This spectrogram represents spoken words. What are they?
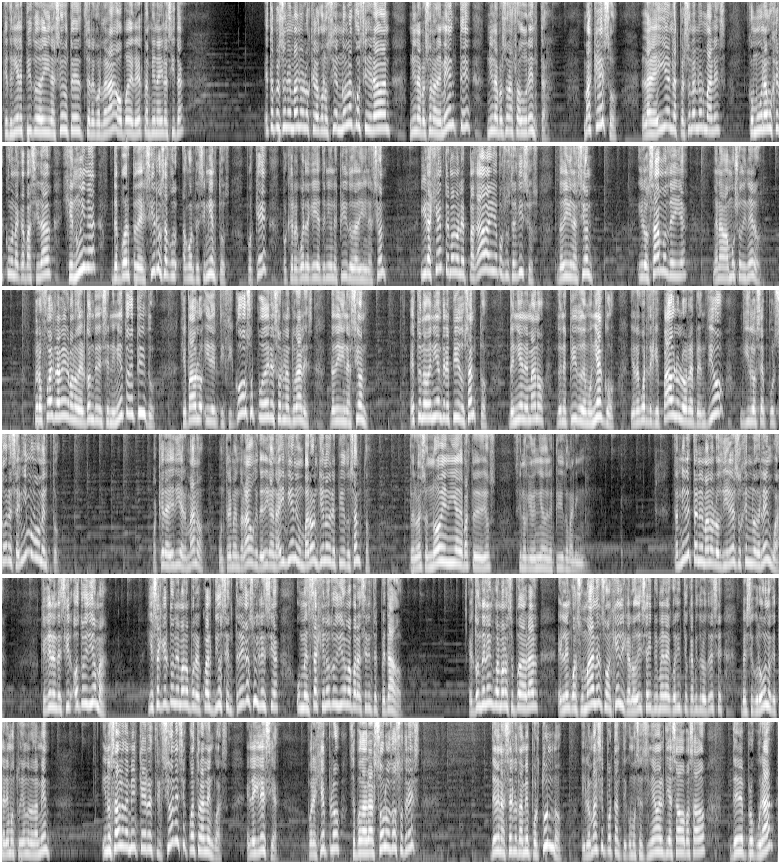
que tenía el espíritu de adivinación, usted se recordará o puede leer también ahí la cita, estas personas, hermanos, los que la conocían, no la consideraban ni una persona demente, ni una persona fraudulenta. Más que eso, la veían las personas normales como una mujer con una capacidad genuina de poder predecir los acontecimientos. ¿Por qué? Porque recuerde que ella tenía un espíritu de adivinación. Y la gente, hermano, le pagaba a ella por sus servicios de adivinación. Y los amos de ella ganaban mucho dinero. Pero fue a través, hermano, del don de discernimiento de espíritu que Pablo identificó sus poderes sobrenaturales de adivinación. Estos no venían del Espíritu Santo, venían, hermano, de un espíritu demoníaco. Y recuerde que Pablo lo reprendió y los expulsó en ese mismo momento. Cualquiera diría, hermano, un tremendo lago que te digan, ahí viene un varón lleno del Espíritu Santo. Pero eso no venía de parte de Dios, sino que venía de un espíritu maligno. También están, hermano, los diversos géneros de lengua, que quieren decir otro idioma. Y es aquel don, hermano, por el cual Dios entrega a su iglesia un mensaje en otro idioma para ser interpretado. El don de lengua, hermano, se puede hablar en lenguas humanas o angélicas. Lo dice ahí 1 Corintios capítulo 13, versículo 1, que estaremos estudiándolo también. Y nos habla también que hay restricciones en cuanto a las lenguas en la iglesia. Por ejemplo, se puede hablar solo dos o tres. Deben hacerlo también por turno. Y lo más importante, como se enseñaba el día sábado pasado, deben procurar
